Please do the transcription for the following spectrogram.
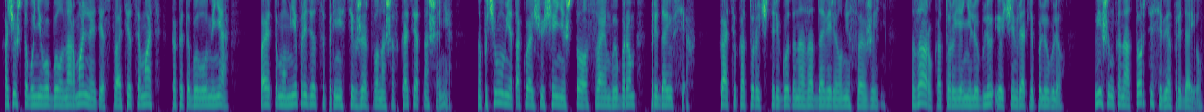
Хочу, чтобы у него было нормальное детство, отец и мать, как это было у меня. Поэтому мне придется принести в жертву наши с Катей отношения. Но почему у меня такое ощущение, что своим выбором предаю всех? Катю, которая четыре года назад доверила мне свою жизнь. Зару, которую я не люблю и очень вряд ли полюблю. Вишенка на торте себя предаю.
